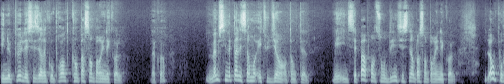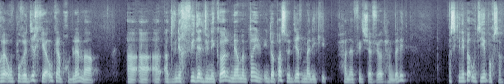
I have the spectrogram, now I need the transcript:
il ne peut les saisir et comprendre qu'en passant par une école. D'accord? Même s'il n'est pas nécessairement étudiant en tant que tel mais il ne sait pas apprendre son digne si ce n'est en passant par une école. Là, on pourrait, on pourrait dire qu'il n'y a aucun problème à, à, à, devenir fidèle d'une école, mais en même temps, il ne doit pas se dire malikite, hanafite, shafi'ot, hanbalite, parce qu'il n'est pas outillé pour ça.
